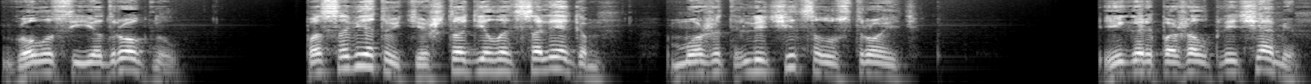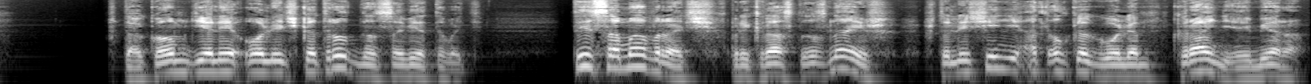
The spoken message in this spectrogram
Голос ее дрогнул. «Посоветуйте, что делать с Олегом. Может, лечиться устроить?» Игорь пожал плечами. «В таком деле, Олечка, трудно советовать. Ты сама врач, прекрасно знаешь, что лечение от алкоголя — крайняя мера.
